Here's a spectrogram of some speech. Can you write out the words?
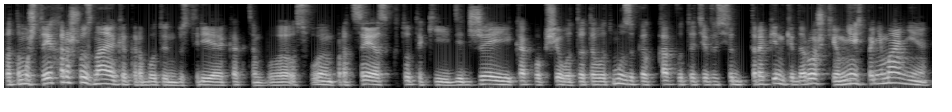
Потому что я хорошо знаю, как работает индустрия, как там усвоен процесс, кто такие диджеи, как вообще вот эта вот музыка, как вот эти все тропинки, дорожки. У меня есть понимание.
